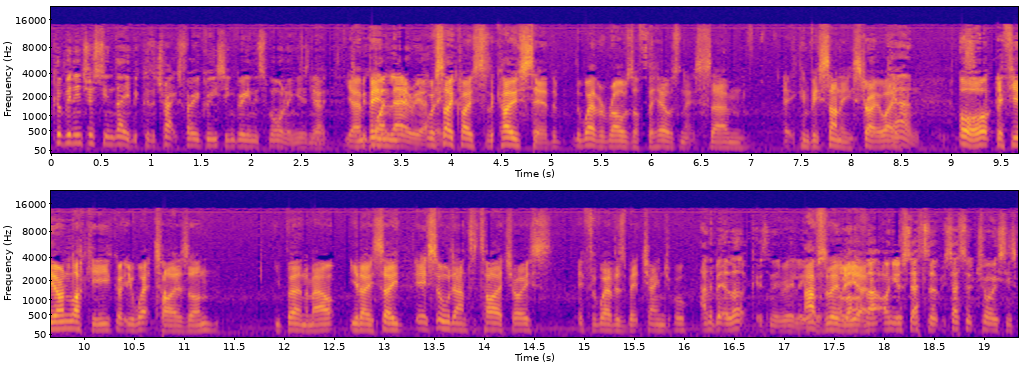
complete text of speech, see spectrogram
Could be an interesting day because the track's very greasy and green this morning, isn't it? Yeah, and be being, leery, we're think. so close to the coast here. The, the weather rolls off the hills, and it's um, it can be sunny straight away. can. Or if you're unlucky, you've got your wet tyres on, you burn them out. You know, so it's all down to tyre choice. If the weather's a bit changeable, And a bit of luck, isn't it? Really, Absolutely, A lot yeah. of that on your setup. Setup choice is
